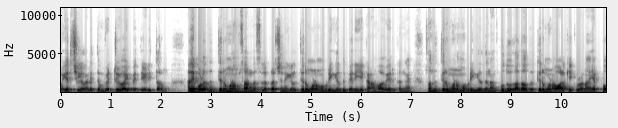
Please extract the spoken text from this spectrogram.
முயற்சிகள் அனைத்தும் வெற்றி வாய்ப்பை தேடித்தரும். அதே போல் இந்த திருமணம் சார்ந்த சில பிரச்சனைகள் திருமணம் அப்படிங்கிறது பெரிய கனவாகவே இருக்குங்க. ஸோ அந்த திருமணம் அப்படிங்கிறது நான் புது அதாவது திருமண வாழ்க்கைக்குள்ளே நான் எப்போ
